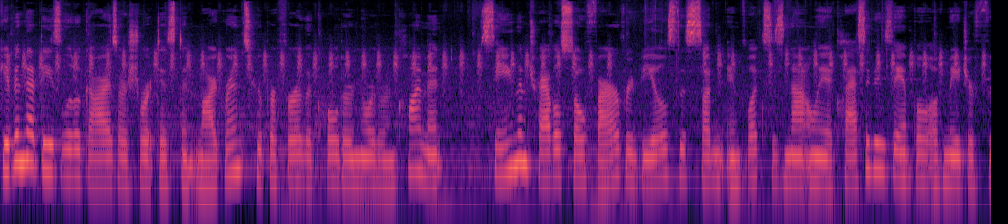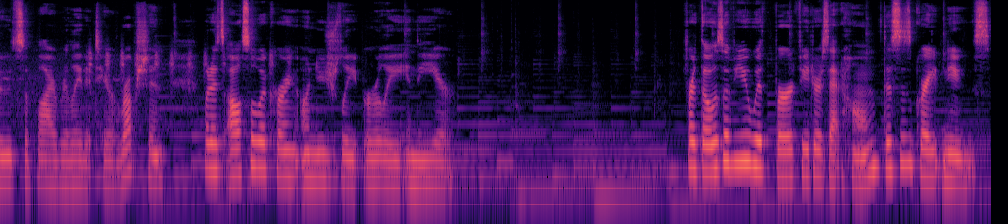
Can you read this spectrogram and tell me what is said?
Given that these little guys are short distance migrants who prefer the colder northern climate, seeing them travel so far reveals this sudden influx is not only a classic example of major food supply related to eruption, but it's also occurring unusually early in the year. For those of you with bird feeders at home, this is great news.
